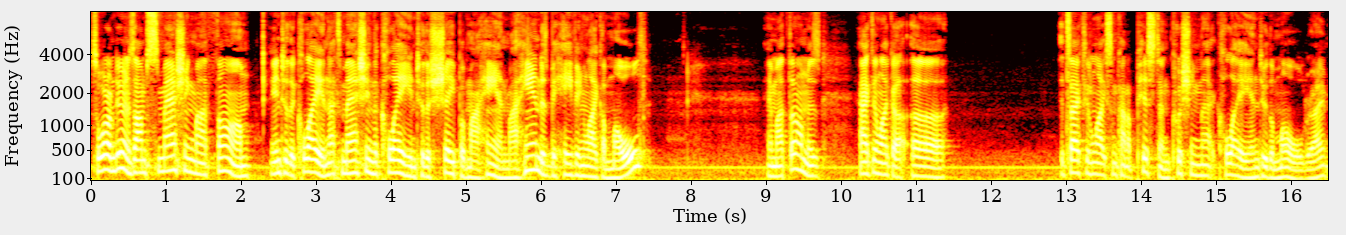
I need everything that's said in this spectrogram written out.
So what I'm doing is I'm smashing my thumb into the clay, and that's mashing the clay into the shape of my hand. My hand is behaving like a mold, and my thumb is acting like a, uh, it's acting like some kind of piston pushing that clay into the mold, right?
